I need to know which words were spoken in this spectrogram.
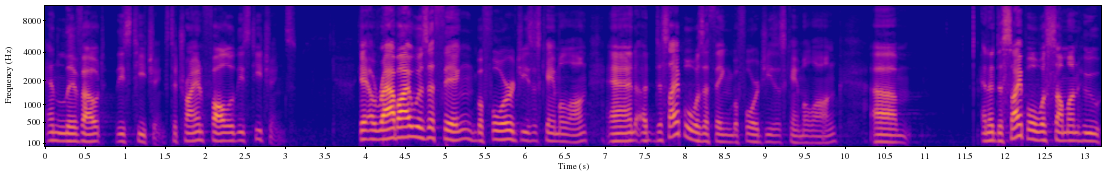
and live out these teachings, to try and follow these teachings. Okay, a rabbi was a thing before Jesus came along, and a disciple was a thing before Jesus came along. Um, and a disciple was someone who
